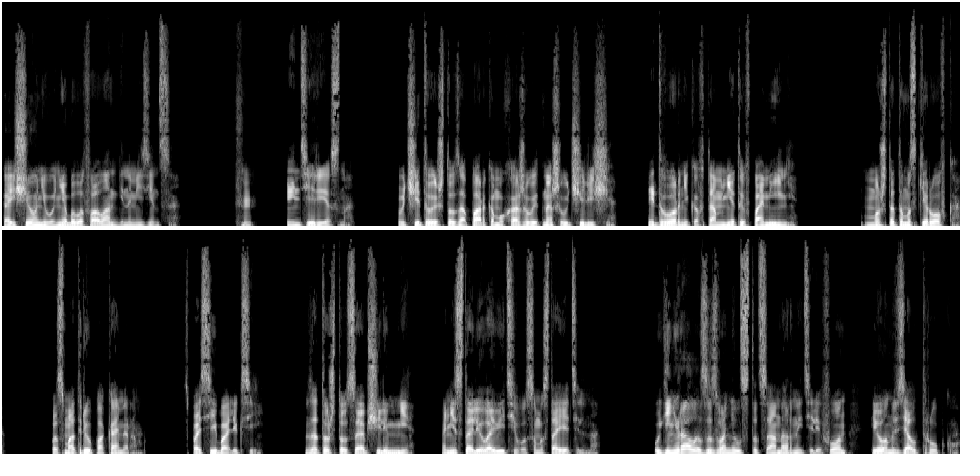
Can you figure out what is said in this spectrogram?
А еще у него не было фаланги на мизинце. Хм, интересно. Учитывая, что за парком ухаживает наше училище, и дворников там нет и в помине. Может, это маскировка? Посмотрю по камерам. Спасибо, Алексей. За то, что сообщили мне. Они стали ловить его самостоятельно. У генерала зазвонил стационарный телефон, и он взял трубку.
